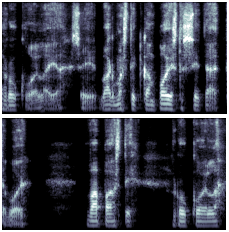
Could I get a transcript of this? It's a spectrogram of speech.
rukoilla. Ja se ei varmastikaan poista sitä, että voi vapaasti rukoilla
